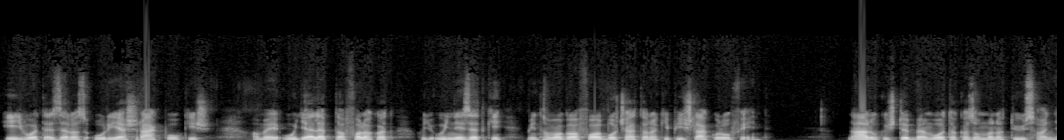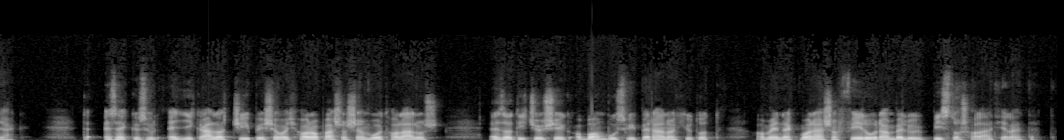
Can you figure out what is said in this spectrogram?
Így volt ezzel az óriás rákpók is, amely úgy ellepte a falakat, hogy úgy nézett ki, mintha maga a fal bocsátana ki pislákoló fényt. Náluk is többen voltak azonban a tűzhangyák. De ezek közül egyik állat csípése vagy harapása sem volt halálos, ez a dicsőség a bambuszviperának jutott, amelynek marása fél órán belül biztos halált jelentett.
